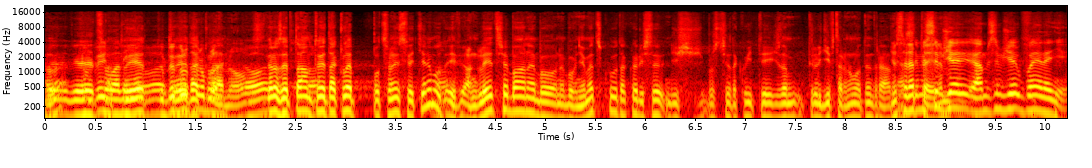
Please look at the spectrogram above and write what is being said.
Ale vyhecovaný. to je, jo, to, jako- to je takhle, problém, no. Se teda zeptám, to je takhle po celém světě, nebo i v Anglii třeba, nebo, nebo v Německu, takhle, když, se, když prostě takový ty, že tam ty lidi vtrhnou na ten trávník. Já si neptej, myslím, že, já myslím, že úplně není.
